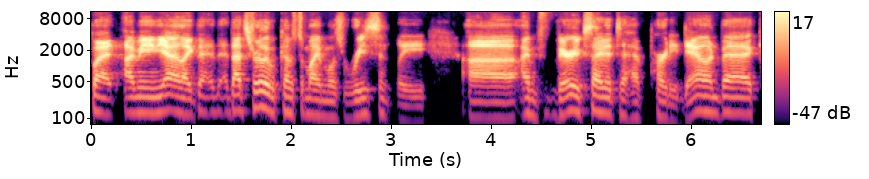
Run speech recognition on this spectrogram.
But I mean, yeah, like that, that's really what comes to mind most recently. Uh, I'm very excited to have Party Down back.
